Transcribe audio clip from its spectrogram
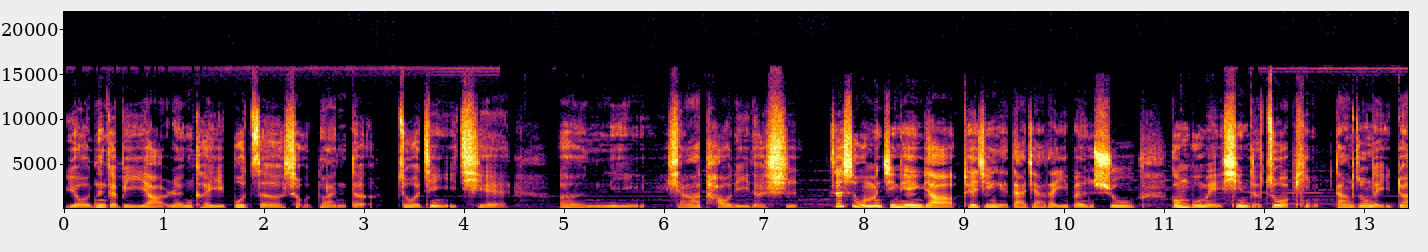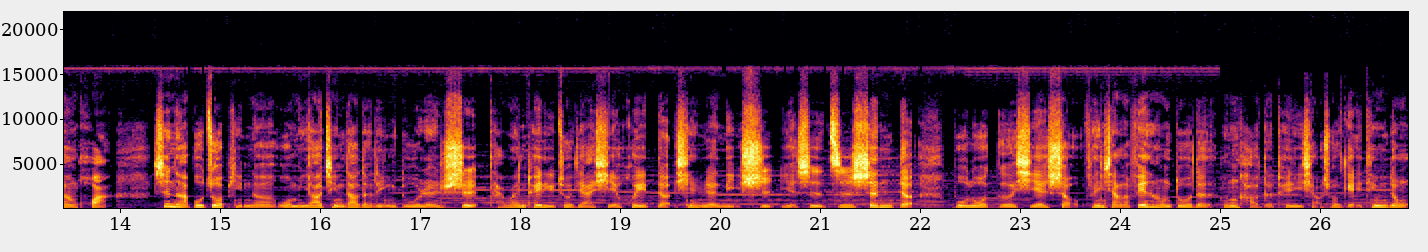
有那个必要，人可以不择手段的做尽一切，嗯，你想要逃离的事。这是我们今天要推荐给大家的一本书，公布美信的作品当中的一段话。是哪部作品呢？我们邀请到的领读人是台湾推理作家协会的现任理事，也是资深的部落格写手，分享了非常多的很好的推理小说给听众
